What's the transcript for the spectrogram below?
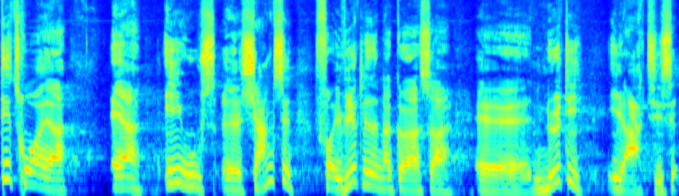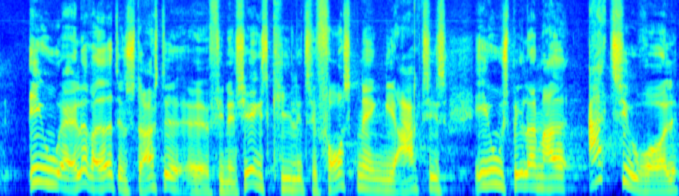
Det tror jeg er EU's øh, chance for i virkeligheden at gøre sig øh, nyttig i Arktis. EU er allerede den største øh, finansieringskilde til forskningen i Arktis. EU spiller en meget aktiv rolle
